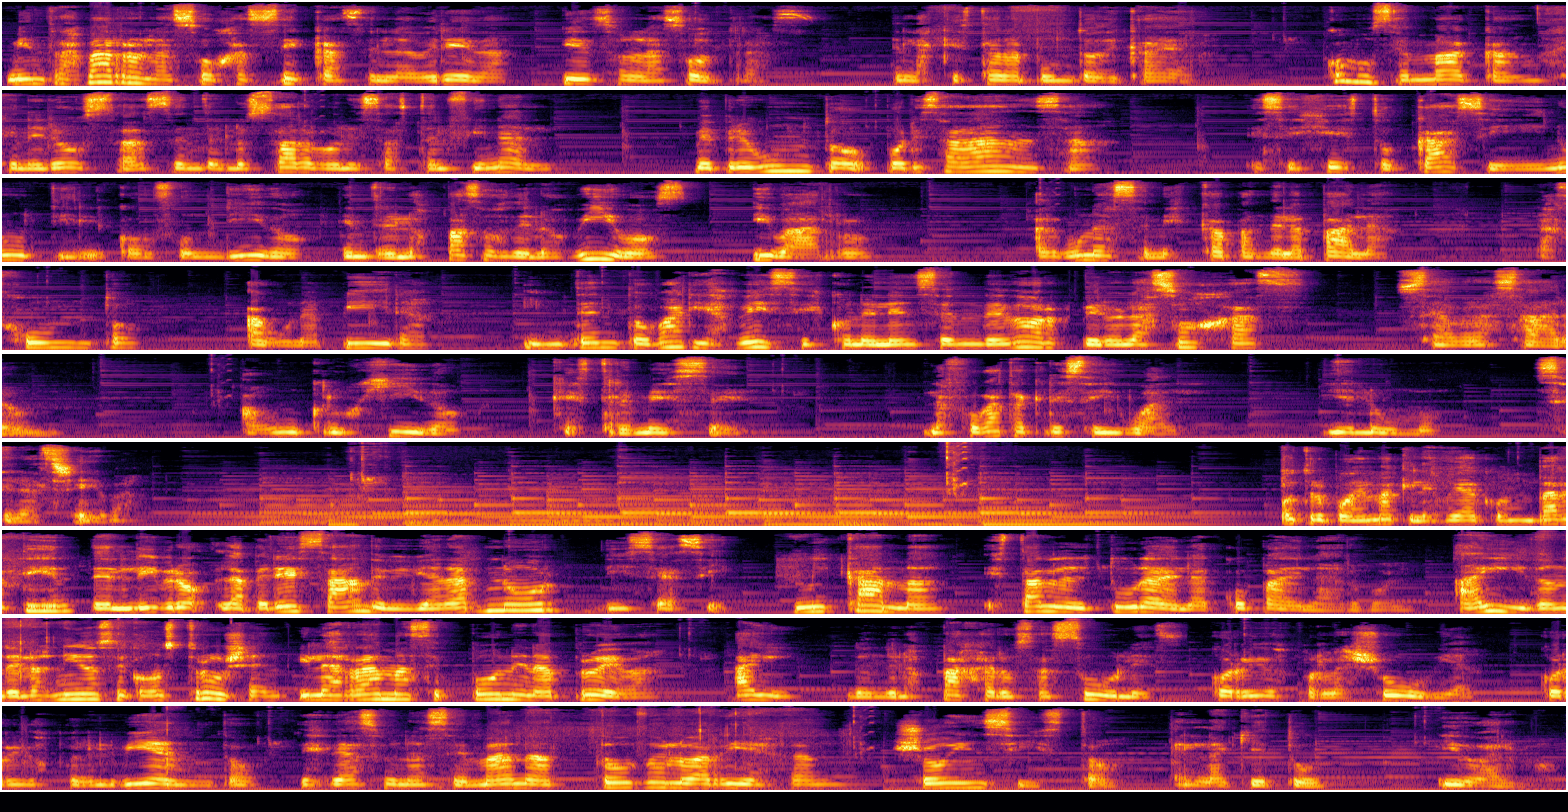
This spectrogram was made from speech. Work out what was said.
Mientras barro las hojas secas en la vereda, pienso en las otras, en las que están a punto de caer. ¿Cómo se amacan generosas entre los árboles hasta el final? Me pregunto por esa danza, ese gesto casi inútil, confundido entre los pasos de los vivos y barro. Algunas se me escapan de la pala, las junto, hago una pira, Intento varias veces con el encendedor, pero las hojas se abrazaron a un crujido que estremece. La fogata crece igual y el humo se las lleva. Otro poema que les voy a compartir del libro La pereza de Viviana Abnur dice así. Mi cama está a la altura de la copa del árbol, ahí donde los nidos se construyen y las ramas se ponen a prueba, ahí donde los pájaros azules, corridos por la lluvia, corridos por el viento, desde hace una semana todo lo arriesgan. Yo insisto en la quietud y duermo.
